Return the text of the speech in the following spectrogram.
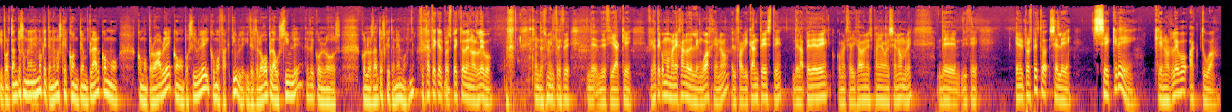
Y por tanto es un mecanismo que tenemos que contemplar como, como probable, como posible y como factible. Y desde luego plausible con, los, con los datos que tenemos. Fíjate que el prospecto de Norlevo en 2013 de- decía que, fíjate cómo manejan lo del lenguaje, ¿no? El fabricante este de la PDD, comercializado en España con ese nombre, de, dice, en el prospecto se lee, se cree que Norlevo actúa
